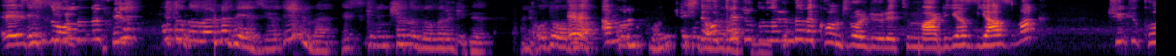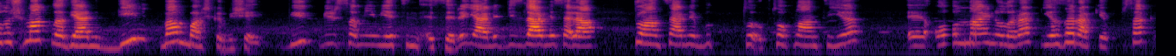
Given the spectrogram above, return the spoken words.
Ee, siz Eskinin orada siz chat odalarına benziyor değil mi? Eskinin chat odaları gibi. Hani oda oda Evet, ama konu konu İşte o chat odalarında da kontrollü üretim vardı. Yaz, yazmak çünkü konuşmakla yani dil bambaşka bir şey. Büyük bir samimiyetin eseri. Yani bizler mesela şu an seninle bu to- toplantıyı e, online olarak yazarak yapsak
